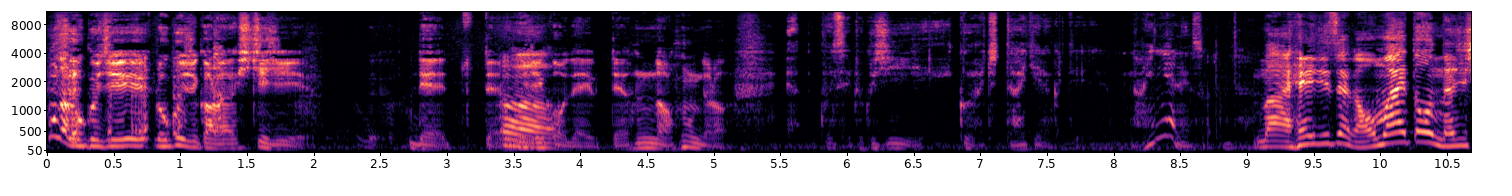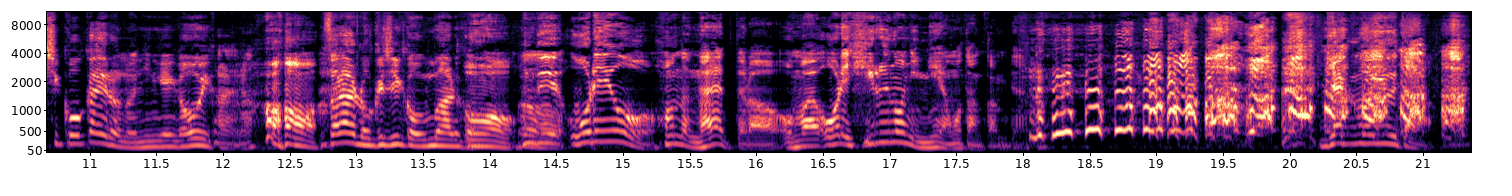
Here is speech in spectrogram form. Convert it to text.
ほんなら6時、6時から7時で、つって、6時以降で言って、ほんなら、ほんだら、いや、ごめんなさい、6時以降はちょっと空いてなくて、なんやねん、それ、みたいな。まあ平日やからお前と同じ思考回路の人間が多いからな。それは6時以降埋まると。うん。で、俺を、ほんなら何やったら、お前、俺昼の人間や思ったんかみたいな。逆を言うたら。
